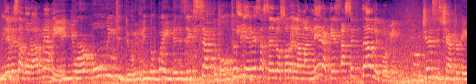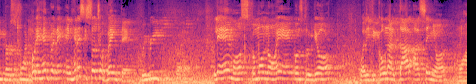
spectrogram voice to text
me. debes adorarme a mí And you are only to do it in the way that is acceptable to y me. debes hacerlo solo en la manera que es aceptable por mí. In Genesis chapter 8, verse 20, Por ejemplo, en, en Génesis 8:20 we read, go ahead. leemos cómo Noé construyó o edificó un altar al Señor. Vamos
